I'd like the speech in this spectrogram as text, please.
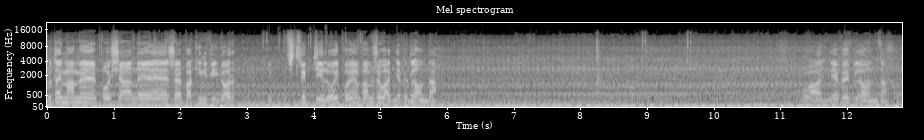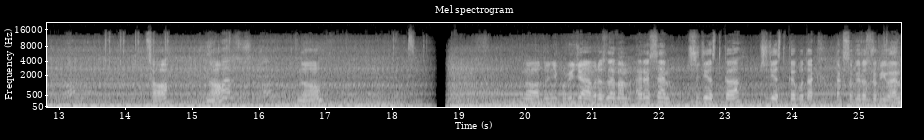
Tutaj mamy posiany rzepak Invigor w striptilu i powiem wam, że ładnie wygląda. Ładnie wygląda. Co? No? No. No, to nie powiedziałem. Rozlewam RSM 30, 30, bo tak, tak sobie rozrobiłem.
